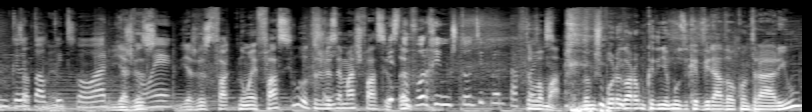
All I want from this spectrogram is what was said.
um cada palpite para o ar, e às vezes, não é. E às vezes de facto não é fácil, outras sim. vezes é mais fácil. E se não for, rimos todos e pronto, está Então vamos lá. Vamos pôr agora um bocadinho a música virada ao contrário.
